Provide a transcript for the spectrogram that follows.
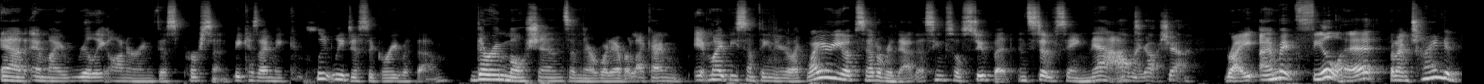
And am I really honoring this person? Because I may completely disagree with them their emotions and their whatever. Like I'm, it might be something that you're like, why are you upset over that? That seems so stupid. Instead of saying that, Oh my gosh. Yeah. right? I might feel it, but I'm trying to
